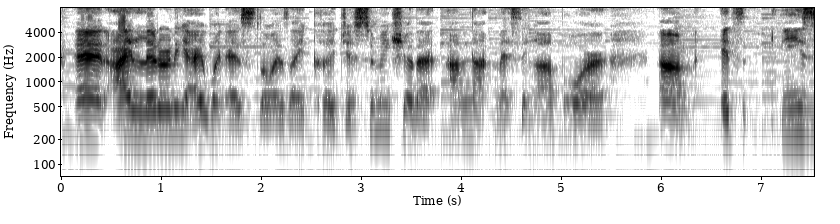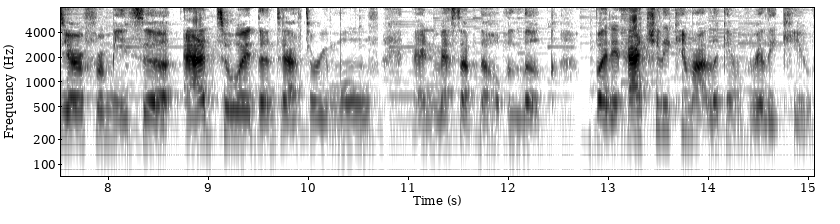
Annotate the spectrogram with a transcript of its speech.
and I literally I went as slow as I could just to make sure that I'm not messing up or um, it's easier for me to add to it than to have to remove and mess up the whole look but it actually came out looking really cute.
